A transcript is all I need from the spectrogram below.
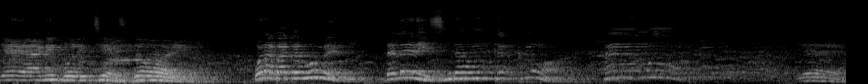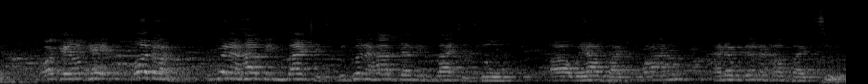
Yeah, I need volunteers. Don't worry. What about the women? The ladies, you know? Come on. Come on. Yeah. Okay, okay. Hold on. We're going to have in batches. We're going to have them in batches. So uh, we have batch one, and then we're going to have batch two.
